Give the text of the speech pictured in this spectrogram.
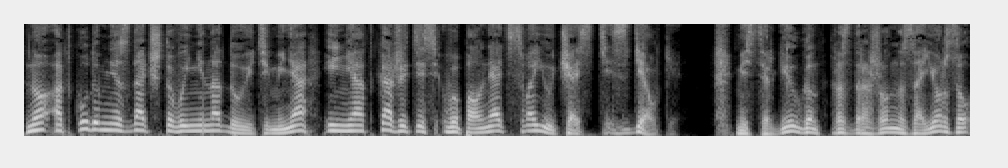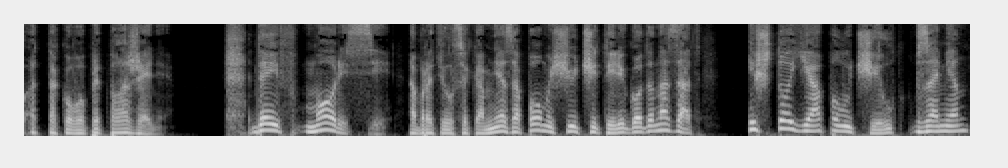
«Но откуда мне знать, что вы не надуете меня и не откажетесь выполнять свою часть сделки?» Мистер Гилган раздраженно заерзал от такого предположения. Дэйв Морриси обратился ко мне за помощью четыре года назад. И что я получил взамен?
